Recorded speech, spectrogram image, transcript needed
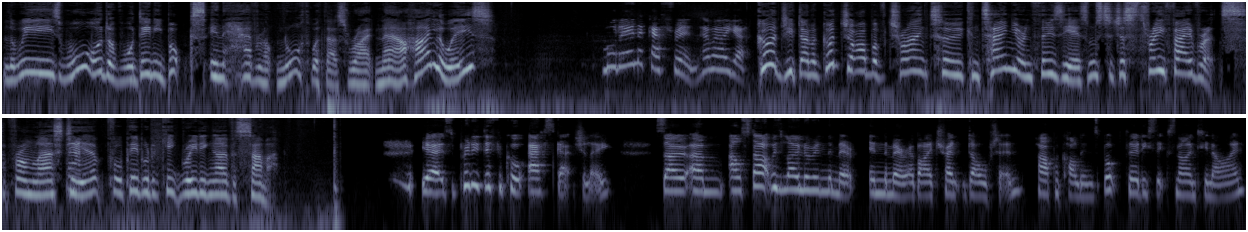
Louise Ward of Wardini Books in Havelock North with us right now. Hi, Louise. Morena, Catherine. How are you? Good. You've done a good job of trying to contain your enthusiasms to just three favourites from last year for people to keep reading over summer. Yeah, it's a pretty difficult ask, actually. So um, I'll start with Lola in the Mirror, in the Mirror by Trent Dalton, HarperCollins book, thirty six ninety nine.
